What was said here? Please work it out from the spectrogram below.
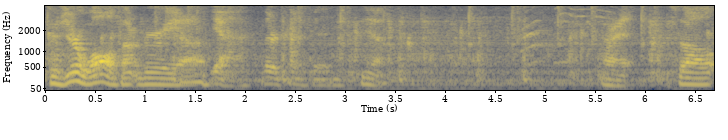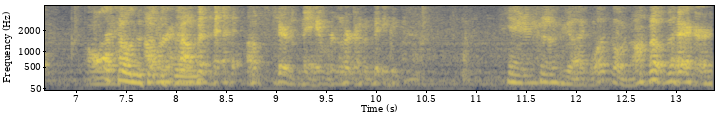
Because your walls aren't very, uh, Yeah, they're kind of thin. yeah. Alright, so Also in this how- I wonder episode- how the upstairs neighbors are gonna be. You're just gonna be like, what's going on up there?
